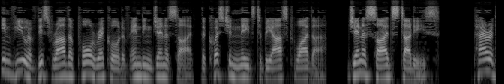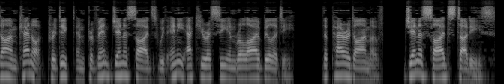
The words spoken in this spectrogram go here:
in view of this rather poor record of ending genocide, the question needs to be asked why the genocide studies paradigm cannot predict and prevent genocides with any accuracy and reliability. The paradigm of genocide studies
